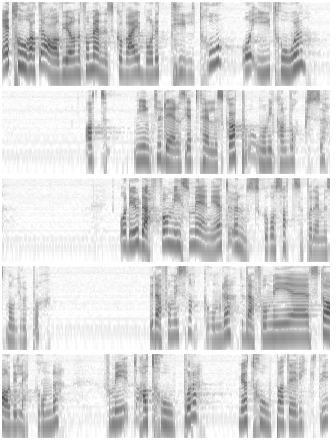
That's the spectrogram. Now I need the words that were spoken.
Jeg tror at det er avgjørende for mennesker vei både til tro og i troen at vi inkluderes i et fellesskap hvor vi kan vokse. Og Det er jo derfor vi som menighet ønsker å satse på det med smågrupper. Det er derfor vi snakker om det, det er derfor vi eh, stadig lekker om det. For vi har tro på det. Vi har tro på at det er viktig.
